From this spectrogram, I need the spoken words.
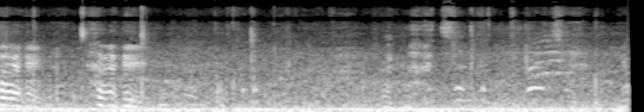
嘿嘿嘿嘿你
